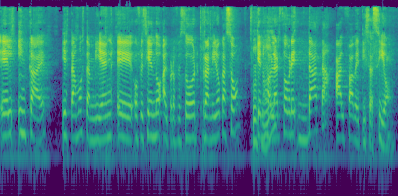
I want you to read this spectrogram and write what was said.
el INCAE y estamos también eh, ofreciendo al profesor Ramiro Casó, que uh -huh. nos va a hablar sobre data alfabetización.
